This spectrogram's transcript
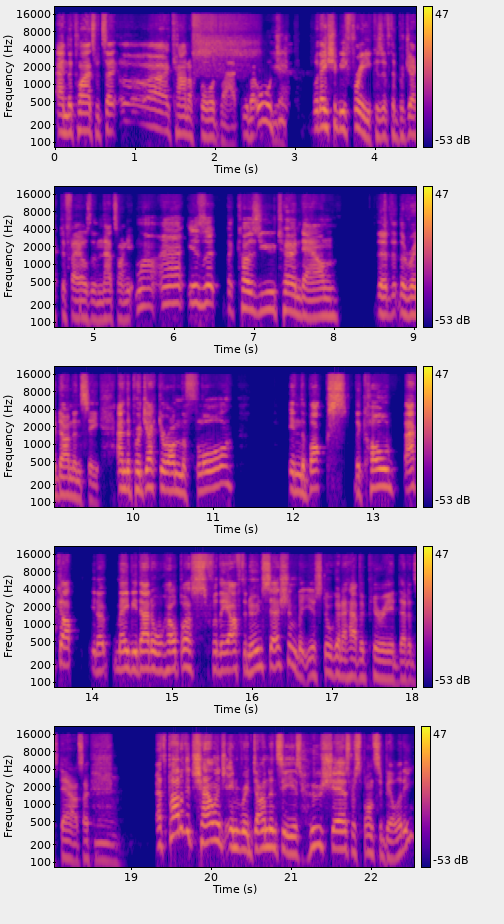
And the clients would say, Oh, I can't afford that. You're like, oh, yeah. well, they should be free because if the projector fails, then that's on you. Well, uh, is it because you turn down the, the, the redundancy and the projector on the floor? In the box, the cold backup, you know, maybe that'll help us for the afternoon session, but you're still going to have a period that it's down. So mm. that's part of the challenge in redundancy is who shares responsibility.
